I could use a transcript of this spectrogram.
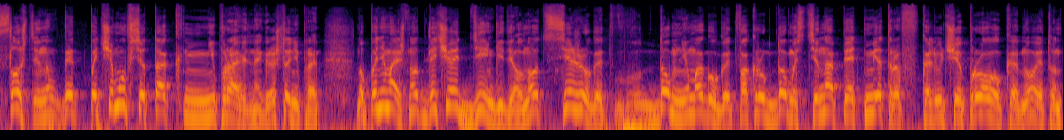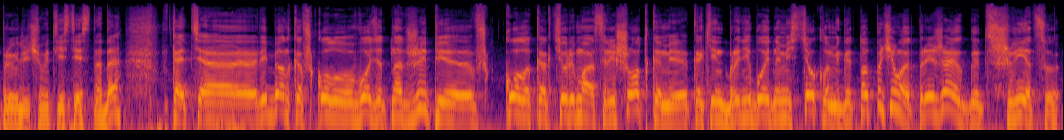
слушайте, ну, говорит, почему все так неправильно. Я говорю, что неправильно? Ну, понимаешь, ну, для чего я деньги делал? Ну, вот сижу, говорит, дом не могу, говорит, вокруг дома стена 5 метров, колючая проволока. Ну, это он преувеличивает, естественно, да? Говорит, э, ребенка в школу возят на джипе, в школа как тюрьма с решетками, какими-нибудь бронебойными стеклами. Говорит, ну, вот почему? Я приезжаю, говорит, в Швецию.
